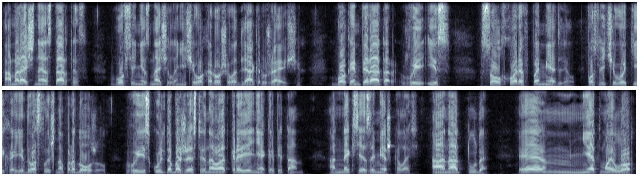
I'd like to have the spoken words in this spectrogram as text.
А мрачный Астартес вовсе не значило ничего хорошего для окружающих. «Бог-император, вы из...» Сол Хорев помедлил, после чего тихо, едва слышно продолжил. «Вы из культа божественного откровения, капитан?» Аннексия замешкалась. «А она оттуда?» «Эм, нет, мой лорд.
